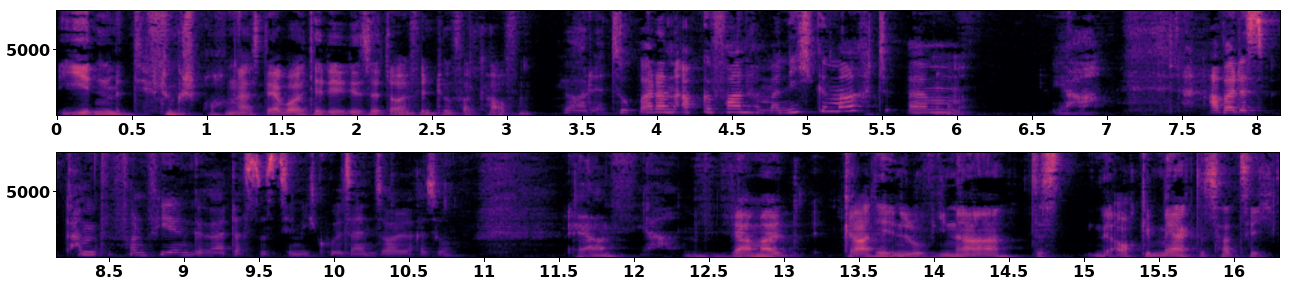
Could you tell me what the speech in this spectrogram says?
Jeden, mit dem du gesprochen hast, der wollte dir diese Dolphin-Tour verkaufen. Ja, der Zug war dann abgefahren, haben wir nicht gemacht. Ähm, ja, aber das haben wir von vielen gehört, dass das ziemlich cool sein soll. Also Ja. ja, Wir haben halt gerade in Lovina das auch gemerkt, das hat sich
